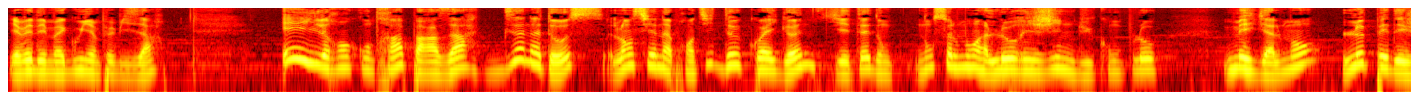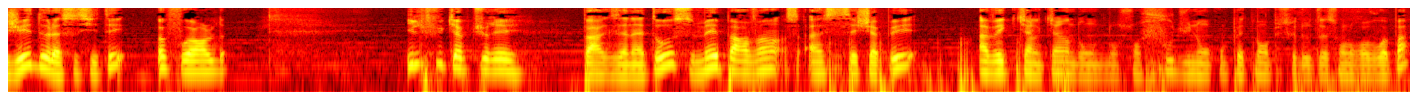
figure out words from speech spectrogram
il y avait des magouilles un peu bizarres. Et il rencontra par hasard Xanatos, l'ancien apprenti de Qui-Gon, qui était donc non seulement à l'origine du complot, mais également le PDG de la société Offworld. Il fut capturé par Xanatos, mais parvint à s'échapper avec quelqu'un dont, dont on s'en fout du nom complètement, puisque de toute façon on le revoit pas.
